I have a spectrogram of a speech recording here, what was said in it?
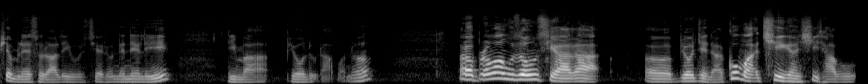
ဖြစ်မလဲဆိုတာလေးကိုဆရာတို့နည်းနည်းလေးဒီမှာပြောလိုတာပေါ့နော်အဲ့တော့ပထမဦးဆုံးဆရာက呃 ပြောချင်တာကို့မှာအခြေခံရှိထားဖို့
